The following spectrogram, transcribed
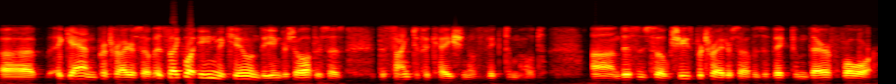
Uh, again, portray herself. It's like what Ian McEwan, the English author, says: the sanctification of victimhood. And this is so she's portrayed herself as a victim. Therefore,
